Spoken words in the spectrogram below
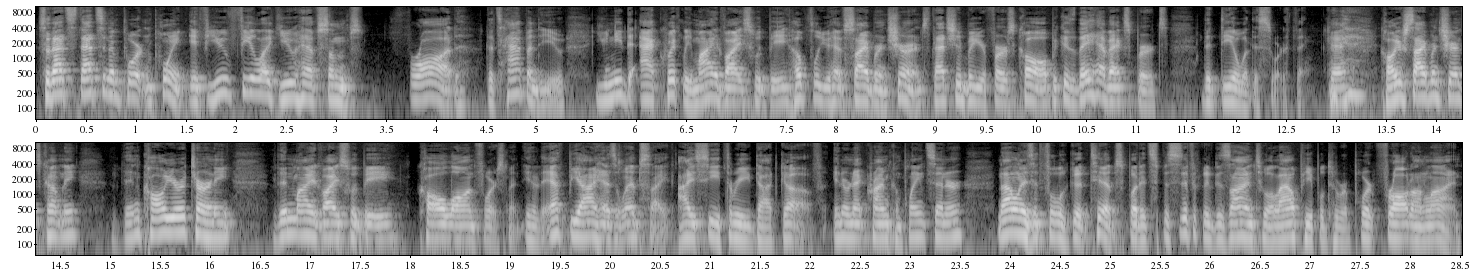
So that's that's an important point. If you feel like you have some fraud that's happened to you, you need to act quickly. My advice would be hopefully you have cyber insurance. That should be your first call because they have experts that deal with this sort of thing. Okay? Okay. Call your cyber insurance company, then call your attorney. Then my advice would be call law enforcement. You know, the FBI has a website, ic3.gov, Internet Crime Complaint Center. Not only is it full of good tips, but it's specifically designed to allow people to report fraud online.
